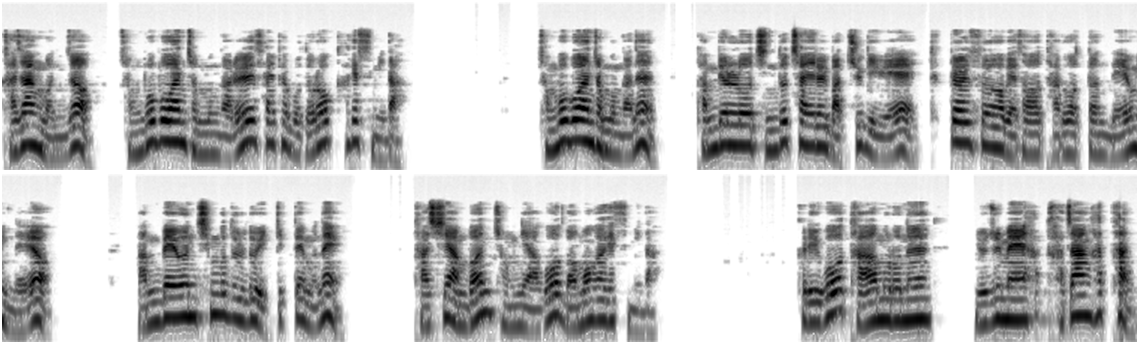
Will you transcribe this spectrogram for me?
가장 먼저 정보보안 전문가를 살펴보도록 하겠습니다. 정보보안 전문가는 반별로 진도 차이를 맞추기 위해 특별 수업에서 다루었던 내용인데요. 안 배운 친구들도 있기 때문에 다시 한번 정리하고 넘어가겠습니다. 그리고 다음으로는 요즘에 가장 핫한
